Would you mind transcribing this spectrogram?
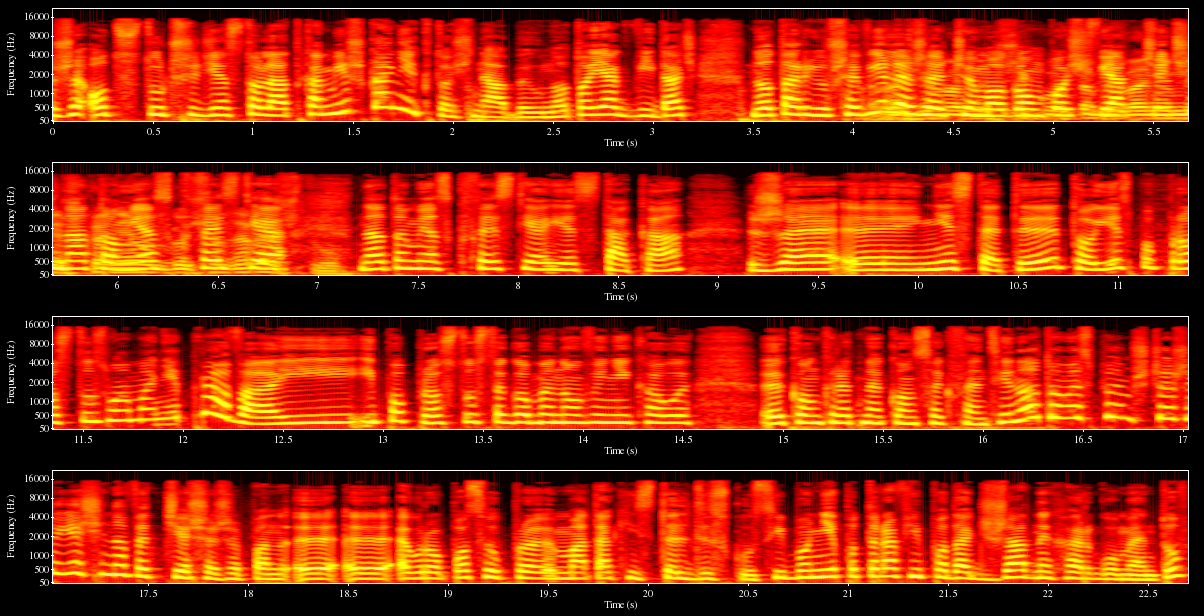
że od 130-latka mieszkanie ktoś nabył. No to jak widać, notariusze wiele rzeczy mogą poświadczyć, natomiast kwestia, natomiast kwestia jest taka, że y, niestety to jest po prostu złamanie prawa i, i po prostu z tego będą wynikały y, konkretne konsekwencje. Natomiast powiem szczerze, ja się nawet cieszę, że pan y, y, europoseł ma taki styl dyskusji, bo nie potrafi podać żadnych argumentów.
